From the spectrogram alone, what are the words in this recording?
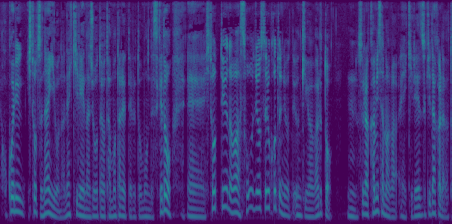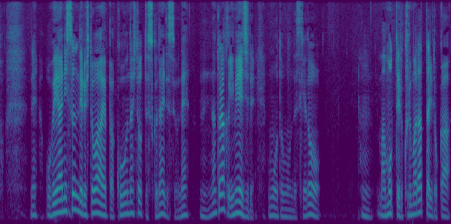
埃一つないようなね綺麗な状態を保たれてると思うんですけど、えー人っていうのは掃除をすることによって運気が上がると。うん、それは神様が、えー綺麗好きだからだと、ね、お部屋に住んでる人はやっぱ幸運な人って少ないですよね、うん、なんとなくイメージで思うと思うんですけど、うん。まあ、持ってる車だったりとか、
